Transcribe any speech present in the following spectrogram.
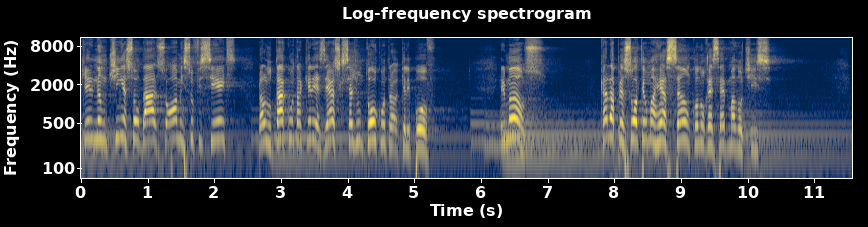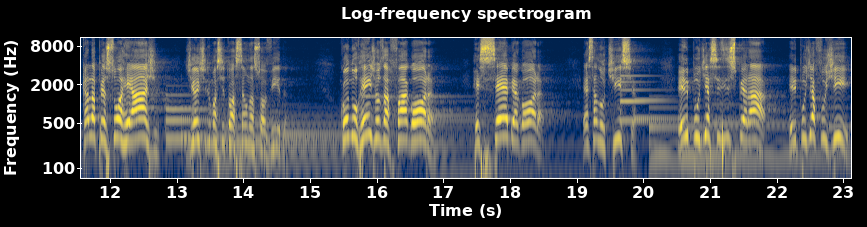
que ele não tinha soldados, homens suficientes para lutar contra aquele exército que se juntou contra aquele povo. Irmãos, cada pessoa tem uma reação quando recebe uma notícia. Cada pessoa reage diante de uma situação na sua vida. Quando o rei Josafá agora recebe agora essa notícia, ele podia se desesperar, ele podia fugir,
